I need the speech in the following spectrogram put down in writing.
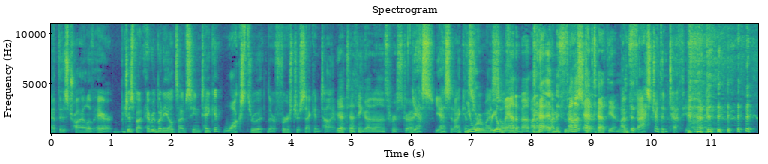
at this trial of air. Just about everybody else I've seen take it walks through it their first or second time. Yeah, Tethian got it on his first try. Yes, yes, and I can. You were myself, real mad about that. I'm Not faster. at Tethian. I'm faster than Tethian.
